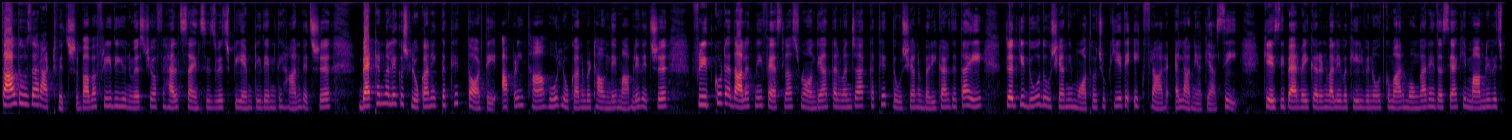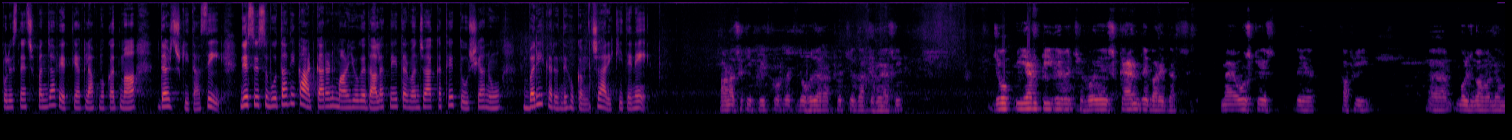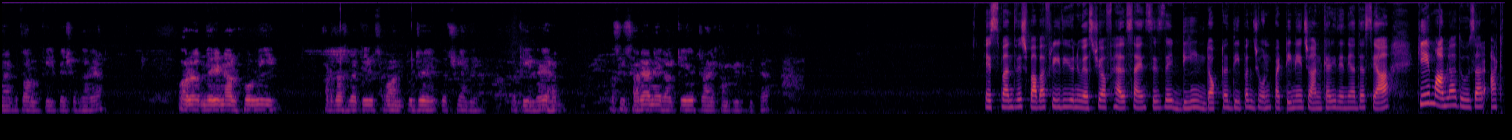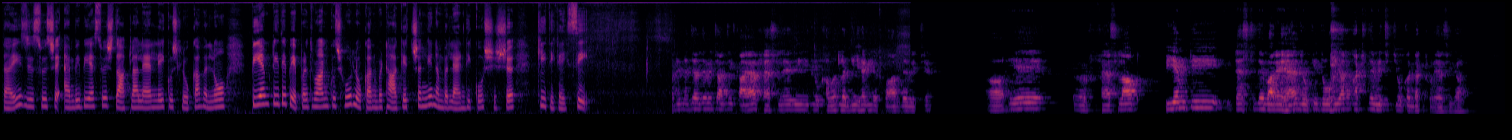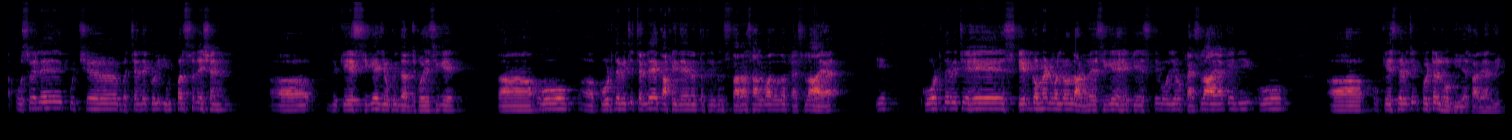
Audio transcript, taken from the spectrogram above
ਸਾਲ 2008 ਵਿੱਚ Baba Farid university of health sciences ਵਿੱਚ ਪੀਐਮਟੀ ਦੇ ਇਮਤਿਹਾਨ ਵਿੱਚ ਬੈਠਣ ਵਾਲੇ ਕੁਝ ਲੋਕਾਂ ਨੇ ਕਥਿਤ ਤੌਰ ਤੇ ਆਪਣੀ ਥਾਂ ਹੋਰ ਲੋਕਾਂ ਨੂੰ ਬਿਠਾਉਣ ਦੇ ਮਾਮਲੇ ਵਿੱਚ ਫਰੀਦਕੋਟ ਅਦਾਲਤ ਨੇ ਫੈਸਲਾ ਸੁਣਾਉਂਦਿਆਂ 53 ਕਥਿਤ ਦੋਸ਼ੀਆਂ ਨੂੰ ਬਰੀ ਕਰ ਦਿੱਤਾ ਹੈ ਜਦਕਿ ਦੋ ਦੋਸ਼ੀਆਂ ਦੀ ਮੌਤ ਹੋ ਚੁੱਕੀ ਹੈ ਤੇ ਇੱਕ ਫਰਾਰ ਐਲਾਨਿਆ ਗਿਆ ਸੀ। ਕੇਸ ਦੀ ਪੈਰਵਾਈ ਕਰਨ ਵਾਲੇ ਵਕੀਲ ਵਿਨੋਦ ਕੁਮਾਰ ਮੋਂਗਾ ਨੇ ਦੱਸਿਆ ਕਿ ਮਾਮਲੇ ਵਿੱਚ ਪੁਲਿਸ ਨੇ 56 ਵਿਅਕਤੀਆਂ ਖਿਲਾਫ ਮੁਕੱਦਮਾ ਦਰਜ ਕੀਤਾ ਸੀ, ਜਿਸ ਵਿੱਚ ਸਬੂਤਾਂ ਦੀ ਘਾਟ ਕਾਰਨ ਮਾਣਯੋਗ ਅਦਾਲਤ ਨੇ 53 ਕਥਿਤ ਦੋਸ਼ੀਆਂ ਨੂੰ ਬਰੀ ਕਰਨ ਦੇ ਹੁਕਮ ਜਾਰੀ ਕੀਤੇ ਨੇ। ਥਾਣਾ ਸਿਟੀ ਫਰੀਦਕੋਟ ਵਿੱਚ 2008 ਵਿੱਚ ਦਰਜ ਹੋਇਆ ਸੀ, ਜੋ ਪੀਐਮਟੀ ਦੇ ਵਿੱਚ ਹੋਏ ਸਕੈਮ ਦੇ ਬਾਰੇ ਦਰਜ ਸੀ। ਮੈਂ ਉਸ ਕੇਸ ਦੇ ਕਾਫੀ ਮੁਲਜ਼ਮਾਂ ਵੱਲੋਂ ਮੈਂ ਬਤੌਰ ਵਕੀਲ ਪੇਸ਼ ਹੁੰਦਾ ਰਿਹਾ। ਔਰ ਮੇਰੇ ਨਾਲ ਹੋਰ ਵੀ 8-10 ਵਕੀਲ ਸਮਾਨ ਦੂਜੇ ਦੋਸ਼ੀਆਂ ਦੇ ਵਕੀਲ ਰਹੇ ਹਨ। ਅਸੀਂ ਸਾਰਿਆਂ ਨੇ ਰਲ ਕੇ ਟ੍ਰਾਇਲ ਕੰਪਲੀਟ ਕੀਤਾ। ਇਸ ਸੰਬੰਧ ਵਿੱਚ Baba Farid university of health sciences ਦੇ dean doctor Deepak zone Patti ਨੇ ਜਾਣਕਾਰੀ ਦਿੰਦਿਆਂ ਦੱਸਿਆ ਕਿ ਇਹ ਮਾਮਲਾ 2008 ਦਾ ਹੈ ਜਿਸ ਵਿੱਚ ਐਮਬੀਬੀਐਸ ਵਿੱਚ ਦਾਖਲਾ ਲੈਣ ਲਈ ਕੁਝ ਲੋਕਾਂ ਵੱਲੋਂ ਪੀਐਮਟੀ ਦੇ ਪੇਪਰ ਦੌਰਾਨ ਕੁਝ ਹੋਰ ਲੋਕਾਂ ਨੂੰ ਬਿਠਾ ਕੇ ਚੰਗੇ ਨੰਬਰ ਲੈਣ ਦੀ ਕੋਸ਼ਿਸ਼ ਕੀਤੀ ਗਈ ਸੀ। ਸਾਡੀ ਨਜ਼ਰ ਦੇ ਵਿੱਚ ਅੱਜ ਇੱਕ ਆਇਆ ਫੈਸਲੇ ਦੀ ਜੋ ਖਬਰ ਲੱਗੀ ਹੈਗੀ ਅਖਬਾਰ ਦੇ ਵਿੱਚ। ਇਹ ਫੈਸਲਾ ਪੀਐਮਟੀ ਟੈਸਟ ਦੇ ਬਾਰੇ ਹੈ ਜੋ ਕਿ 2008 ਦੇ ਵਿੱਚ ਜੋ ਕੰਡਕਟ ਹੋਇਆ ਸੀਗਾ। ਤਾਂ ਉਸ ਵੇਲੇ ਕੁਝ ਬੱਚਿਆਂ ਦੇ ਕੋਈ ਇੰਪਰਸਨੇਸ਼ਨ ਦੇ ਕੇਸ ਸੀਗੇ ਜੋ ਕਿ ਦਰਜ ਹੋਏ ਸੀਗੇ। ਤਾਂ ਉਹ ਕੋਰਟ ਦੇ ਵਿੱਚ ਚੱਲੇ ਕਾਫੀ ਦੇਰ, ਤਕਰੀਬਨ 17 ਸਾਲ ਬਾਅਦ ਉਹਦਾ ਫੈਸਲਾ ਆਇਆ। ਇਹ ਕੋਰਟ ਦੇ ਵਿੱਚ ਇਹ ਸਟੇਟ ਗਵਰਨਮੈਂਟ ਵੱਲੋਂ ਲੜ ਰਹੇ ਸੀਗੇ ਇਹ ਕੇਸ ਤੇ। ਉਹ ਜੋ ਫੈਸਲਾ ਆਇਆ ਕਿ ਜੀ ਉਹ ਉਹ ਕੇਸ ਦੇ ਵਿੱਚ ਇਕੁਇਟਲ ਹੋ ਗਈ ਹੈ ਸਾਰਿਆਂ ਦੀ।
